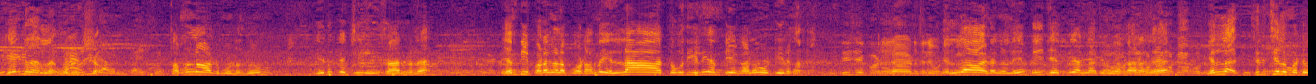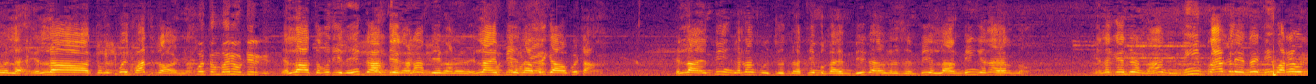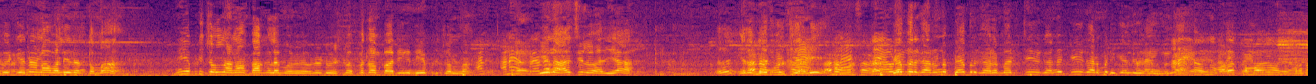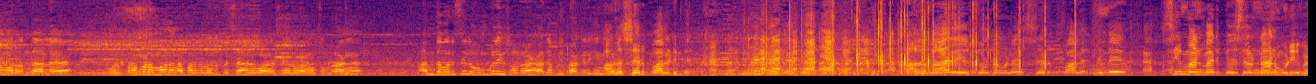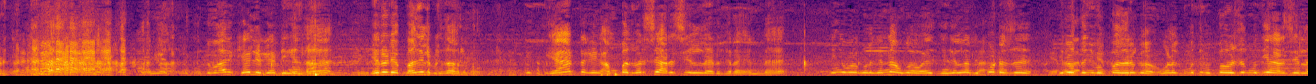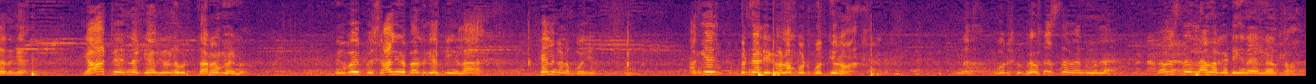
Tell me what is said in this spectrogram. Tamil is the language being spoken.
கேட்கறதில்ல ஒரு நிமிஷம். தமிழ்நாடு முழுவதும் எதிர்கட்சியின் சார்பில் எம்பி படங்களை போடாம எல்லா தொகுதியிலையும் எம்பியை காண ஒட்டியிருக்கான் எல்லா இடங்கள்லயும் பிஜேபி அதிமுக காரங்க. எல்லா திருச்சியில மட்டும் இல்ல எல்லா தொகுதி போய் பார்த்துட்டு வாங்க எல்லா தொகுதியிலையும் எம்பியை காண எம்பியை காண எல்லா எம்பி என்ன அமெரிக்காவை போயிட்டான். எல்லா எம்பி இங்க தான் திமுக எம்பி காங்கிரஸ் எம்பி எல்லா எம்பி இங்க தான் இருந்தோம். எனக்கு என்னன்னா நீ பார்க்கலன்னா நீ வராம போயிட்டேன்னா நான் வழி நடத்தமா? நீ எப்படி சொல்லலாம் நான் பார்க்கல ஒரு ரெண்டு வருஷம் இப்பதான் பாத்தீங்க நீ எப்படி சொல்லலாம்? நீ அரசியல்வாதியா அஹ், எனக்கு எதிர்க்கட்சியா நீ பேப்பர்காரன் பேப்பர்காரன் மாதிரி டிவிக்காரன் டிவிக்காரன் மாதிரி கேள்வி. வந்து வழக்கமாக வந்து பிரதமர் வந்தால ஒரு பிரபலமான நபர்கள் வந்து இப்ப சேருவாங்க சேருவாங்கன்னு சொல்றாங்க. அந்த வரிசையில உங்களையும் சொல்றாங்க. அதை எப்படி பாக்குறீங்க? அவனை செருப்பால் அடிப்பேன். அது மாதிரி சொல்றவனே செருப்பால். இனிமே சீமான் மாதிரி பேசுறேன்னு நான் முடிவு என்ன, இந்த மாதிரி கேள்வி கேட்டீங்கன்னா என்னுடைய பதில் இப்படி தான் இருக்கும். ஏன்ட்ட ஐம்பது வருஷம் அரசியலில் இருக்கிற என்ன நீங்க உங்களுக்கு என்ன உங்க வயசு நீங்க எல்லாம் ரிப்போர்ட்டர்ஸ் இருபத்தஞ்சு முப்பது இருக்கும் உங்களுக்கு முந்தி முப்பது வருஷத்துக்கு முந்தைய அரசியலில் இருக்கேன் யார்கிட்ட என்ன கேட்குறேன்னு ஒரு தரம் வேணும். நீங்க போய் இப்போ ஸ்டாலினை பார்த்து கேட்பீங்களா? கேளுங்க போய். அங்கேயே பின்னாடி எல்லாம் போட்டு மொத்திடுவான். என்ன ஒரு விவசாய வேணுமில்ல விவசாயம் இல்லாமல் கேட்டிங்கன்னா என்ன அர்த்தம்?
